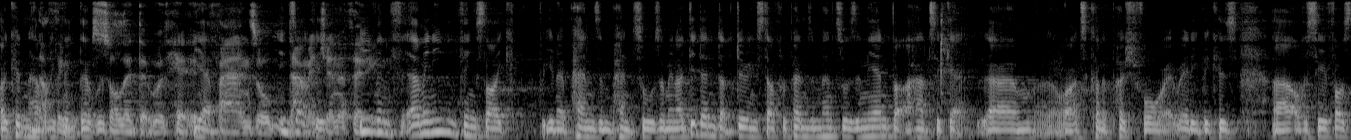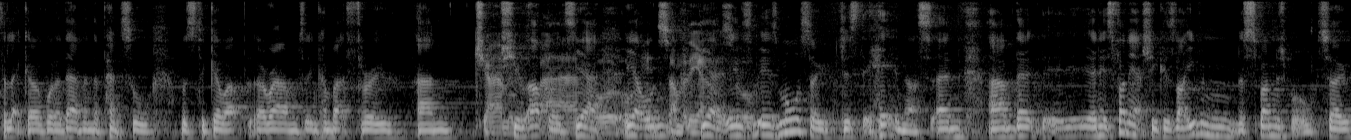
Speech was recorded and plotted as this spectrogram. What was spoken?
I couldn't have Nothing anything that was solid that would hit Yeah. fans or Exactly. damage anything. Even th- I mean, even things like you know pens and pencils. I mean, I did end up doing stuff with pens and pencils in the end, but I had to get um, or I had to kind of push for it really because uh, obviously if I was to let go of one of them and the pencil was to go up around and come back through and Jam shoot upwards, yeah, or- or yeah, hit somebody yeah, else it was, or- it more so just hitting us, and um, and it's funny actually because like even the sponge ball. So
